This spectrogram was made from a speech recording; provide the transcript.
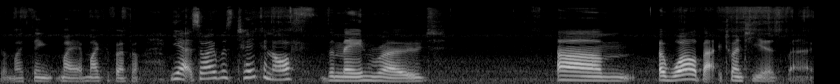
So my thing, my microphone fell. Yeah, so I was taken off the main road um, a while back, twenty years back,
